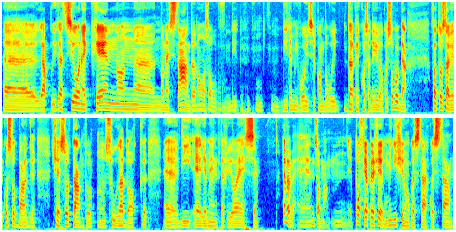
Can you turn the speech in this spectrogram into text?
eh, l'applicazione che non, eh, non, è standard, non lo so, ditemi voi secondo voi da che cosa deriva questo problema, fatto sta che questo bug c'è soltanto eh, sulla doc eh, di Elementary OS. E vabbè, eh, insomma, mm, può far piacere, come dicevo, questa, questa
